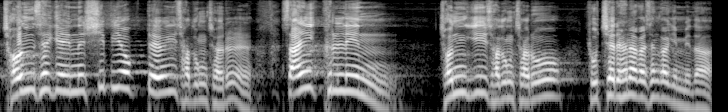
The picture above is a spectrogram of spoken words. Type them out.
전 세계에 있는 12억 대의 자동차를 사이클린 전기 자동차로 교체를 해나갈 생각입니다.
